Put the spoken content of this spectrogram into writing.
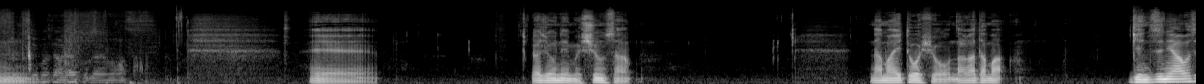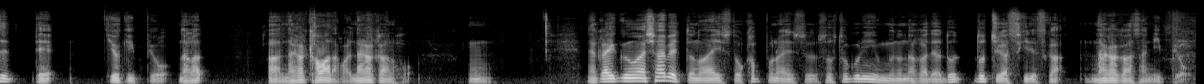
んすいません、ありがとうございます。えー、ラジオネームしゅんさん。名前投票、長玉。現実に合わせて、清き一票、長、あ、長川だ、これ、長川の方。うん。中井くんはシャーベットのアイスとカップのアイス、ソフトクリームの中ではど、どっちが好きですか？長川さんに一票。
